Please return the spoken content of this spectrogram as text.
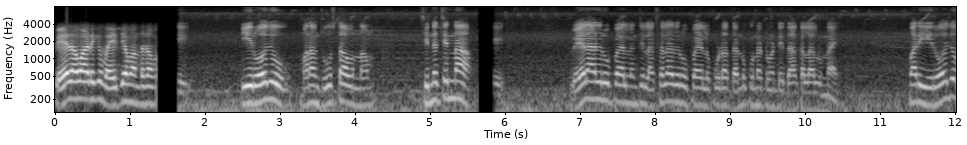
పేదవాడికి వైద్యం అందడం ఈరోజు మనం చూస్తూ ఉన్నాం చిన్న చిన్న వేలాది రూపాయల నుంచి లక్షలాది రూపాయలు కూడా దండుకున్నటువంటి దాఖలాలు ఉన్నాయి. మరి ఈరోజు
